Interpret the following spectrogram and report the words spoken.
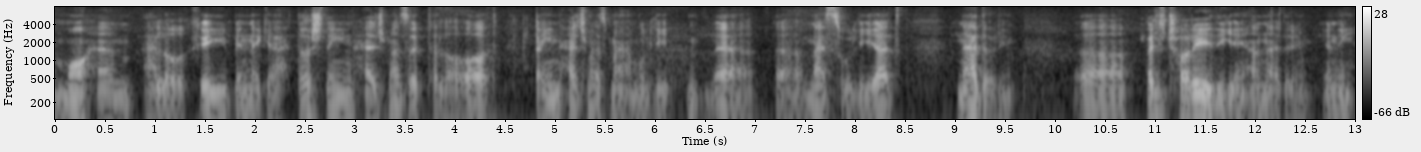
ما هم علاقه به نگهداشت این حجم از اطلاعات و این حجم از معمولی مسئولیت نداریم. ولی چاره دیگه هم نداریم. یعنی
